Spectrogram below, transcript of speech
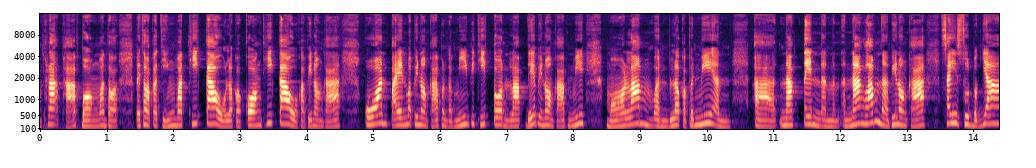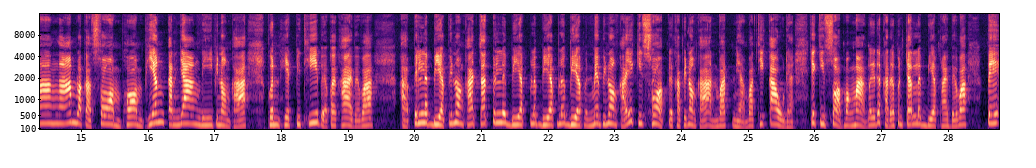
ำพระผาป่องวันต่อไปทอดกระถิงวัดที่เก้าแล้วก็กองที่เก้าค่ะพี่น้องคะก้อนไปว่าพี่น้องคะเพิ่นก็มีพิธีต้อนรับเด้พี่น้องคะเพิ่นมีหมอลำอันแล้วก็เพิ่นมีอันอ่านักเต้นอันอันอันางลำน่ะพี่น้องคะใส่สุดแบบย่างงามแล้วก็ซ้อมพร้อมเพียงกันย่างดีพี่น้องคะเพิ่นเฮ็ดพิธีแบบคล้ายๆแบบว่าอ่าเป็นระเบียบพี่น้องคะจัดเป็นระเบียบระเบียบระเบียบเหมือนแม่พี่น้องคะอย่ากิดสอบเลยค่ะพี่น้องคะอันวัดเนี่ยวัดที่เก้าเนี่ยอย่ากิดสอบมากๆเลยเด้อค่ะเด้อเพิ่นจัดระเบียบให้แบบว่า เป๊ะ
